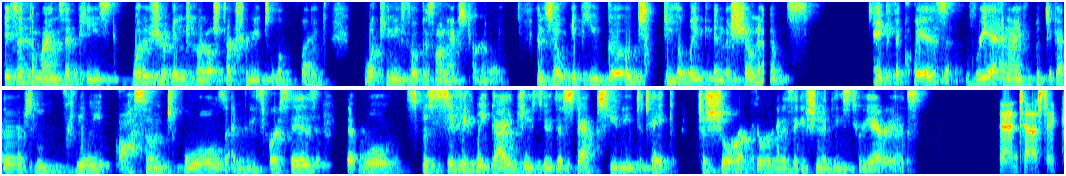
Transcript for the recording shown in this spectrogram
Is it the mindset piece? What does your internal structure need to look like? What can you focus on externally? And so if you go to the link in the show notes, take the quiz. Rhea and I have put together some really awesome tools and resources that will specifically guide you through the steps you need to take to shore up your organization in these three areas. Fantastic.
